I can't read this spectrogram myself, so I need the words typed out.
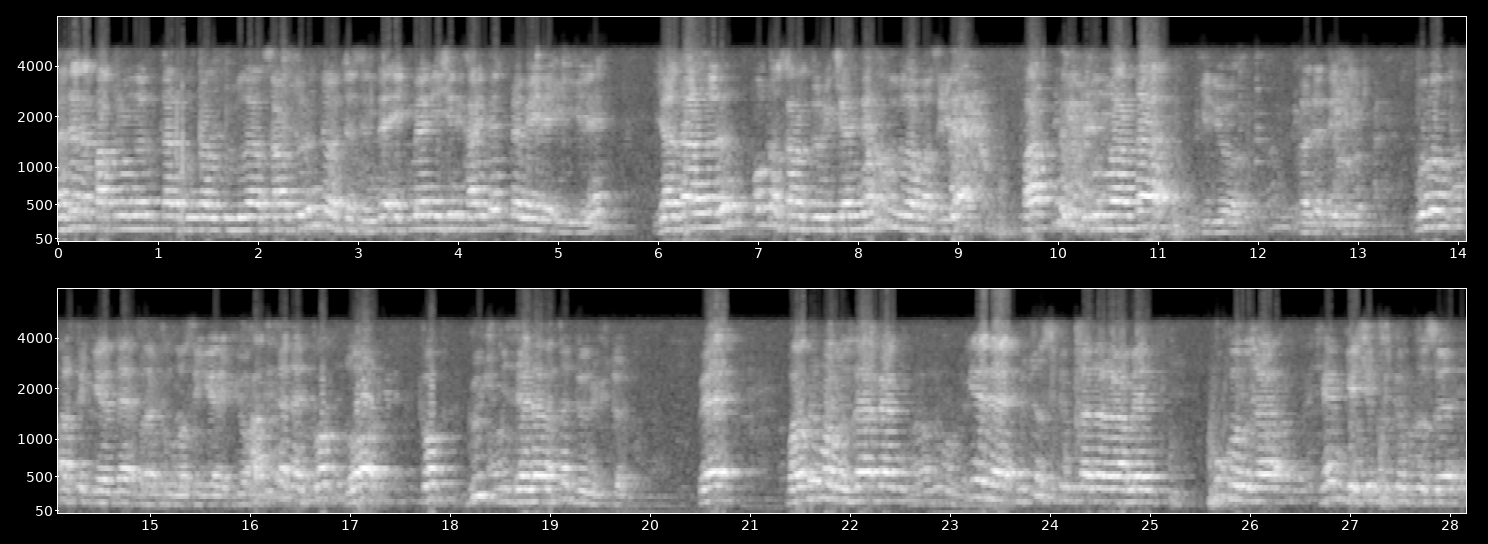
gazete patronları tarafından uygulanan sansürün de ötesinde ekmeğin işini kaybetmemeyle ilgili yazarların o kendileri uygulamasıyla farklı bir konularda gidiyor gazetecilik. Bunun artık geride bırakılması gerekiyor. Hakikaten çok zor, çok güç bir zanaata dönüştü. Ve Bandırmamızda ben yine de bütün sıkıntılara rağmen bu konuda hem geçim sıkıntısı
